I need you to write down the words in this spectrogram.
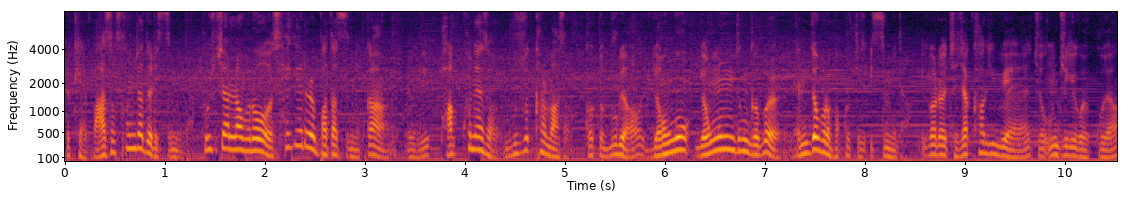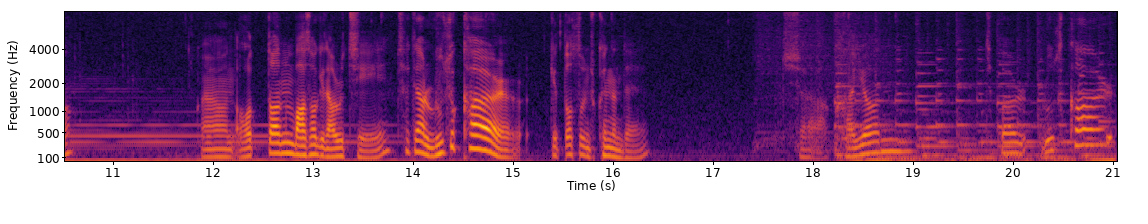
이렇게 마석 상자들이 있습니다. 푸시 알람으로 3개를 받았으니까 여기 바쿤에서 무스칼 마석 그것도 무려 영웅, 영웅 등급을 랜덤으로 바꿀 수 있습니다. 이거를 제작하기 위해 지금 움직이고 있고요. 과연 어떤 마석이 나올지 최대한 루스칼 게 떴으면 좋겠는데. 자 과연 제발 루스칼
